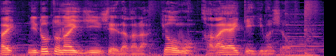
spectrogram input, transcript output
はい。二度とない人生だから今日も輝いていきましょう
